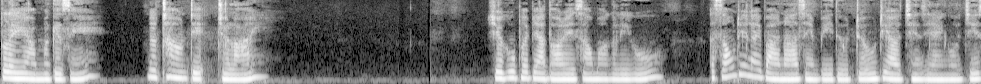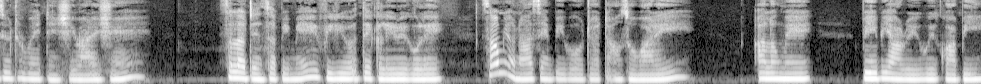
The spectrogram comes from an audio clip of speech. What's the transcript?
ကလျာမဂဇင်း2001ဇူလိုင်ယခုဖတ်ပြသွားတဲ့ဆောင်းပါးကလေးကိုအဆုံးထိလိုက်ပါနာဆင်ပေးသူတဦးတယောက်ချင်းစီတိုင်းကိုကျေးဇူးထူးပဲတင်ရှိပါတယ်ရှင်။ဆက်လက်တင်ဆက်ပေးမယ်ဗီဒီယိုအသစ်ကလေးတွေကိုလည်းစောင့်မျှော်နာဆင်ပေးဖို့အတွက်တောင်းဆိုပါရစေ။အားလုံးပဲဘေးပြတွေဝေးကွာပြီး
